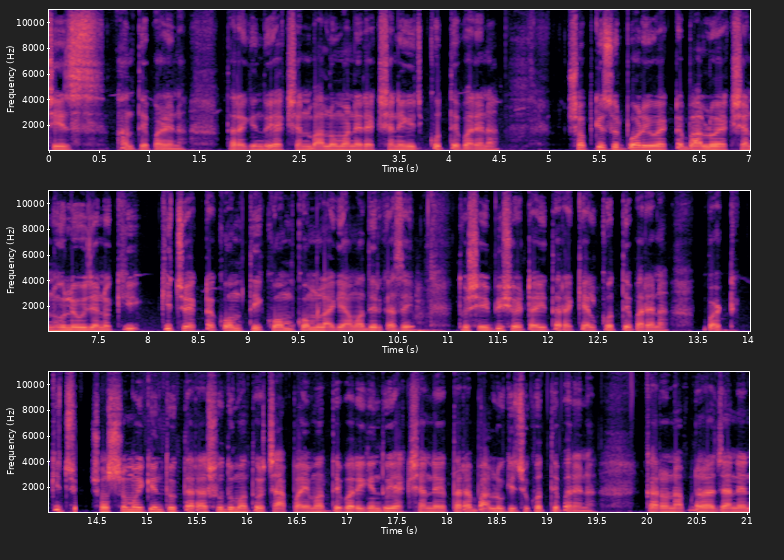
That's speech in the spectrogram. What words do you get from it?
চেজ আনতে পারে না। তারা কিন্তু অ্যাকশান ভালো মানের অ্যাকশানে করতে পারে না। সব কিছুর পরেও একটা ভালো অ্যাকশান হলেও যেন কি, কিছু একটা কমতি কম কম লাগে আমাদের কাছে। তো সেই বিষয়টাই তারা খেয়াল করতে পারে না। বাট কিছু, সবসময় কিন্তু তারা শুধুমাত্র চাপায় মারতে পারে, কিন্তু অ্যাকশানে তারা ভালো কিছু করতে পারে না। কারণ আপনারা জানেন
